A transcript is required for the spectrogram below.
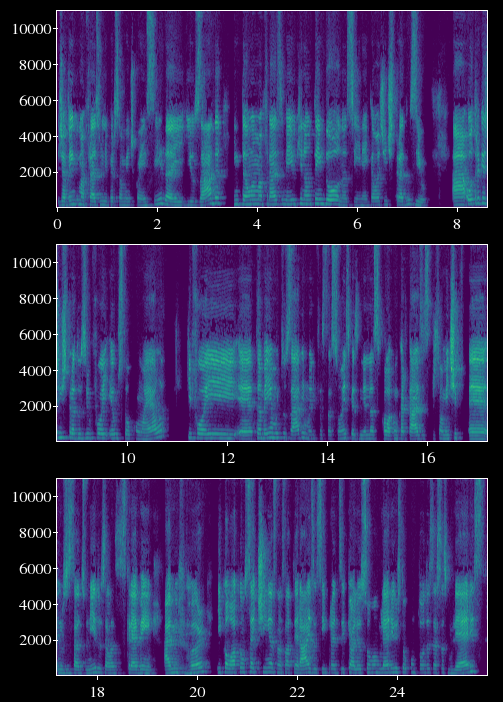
já vem de uma frase universalmente conhecida e, e, usada, então é uma frase meio que não tem dono, assim, né? Então a gente traduziu. A outra que a gente traduziu foi Eu Estou com Ela, que foi é, também é muito usada em manifestações, que as meninas colocam cartazes, principalmente é, nos Estados Unidos, elas escrevem I'm with her e colocam setinhas nas laterais, assim, para dizer que, olha, eu sou uma mulher e eu estou com todas essas mulheres.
